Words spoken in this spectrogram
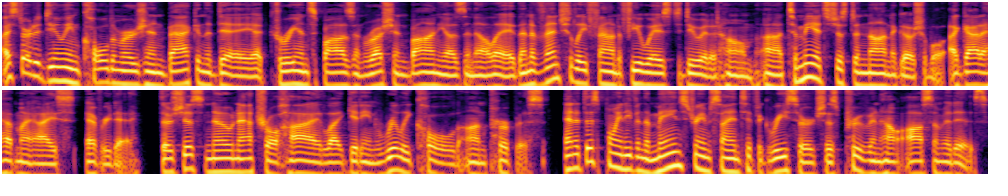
I started doing cold immersion back in the day at Korean spas and Russian banyas in LA, then eventually found a few ways to do it at home. Uh, to me, it's just a non negotiable. I got to have my ice every day. There's just no natural high like getting really cold on purpose. And at this point, even the mainstream scientific research has proven how awesome it is.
